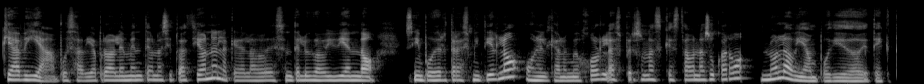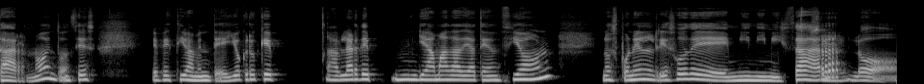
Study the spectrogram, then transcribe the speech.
¿qué había? Pues había probablemente una situación en la que el adolescente lo iba viviendo sin poder transmitirlo o en el que a lo mejor las personas que estaban a su cargo no lo habían podido detectar, ¿no? Entonces, efectivamente, yo creo que hablar de mm, llamada de atención nos pone en el riesgo de minimizar Sí, lo,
